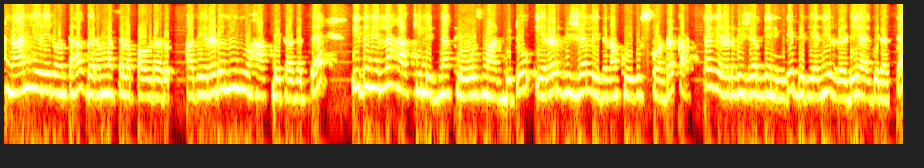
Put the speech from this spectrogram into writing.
ನಾನ್ ಹೇಳಿರುವಂತಹ ಗರಂ ಮಸಾಲಾ ಪೌಡರ್ ಅದೆರಡನ್ನು ನೀವು ಹಾಕ್ಬೇಕಾಗತ್ತೆ. ಇದನ್ನೆಲ್ಲ ಹಾಕಿ ಇದನ್ನ ಕ್ಲೋಸ್ ಮಾಡ್ಬಿಟ್ಟು ಎರಡ್ ವಿಷಲ್ ಇದನ್ನ ಕೂಗಿಸ್ಕೊಂಡ್ರೆ ಕರೆಕ್ಟ್ ಆಗಿ ಎರಡ್ ವಿಷಲ್ಗೆ ನಿಮ್ಗೆ ಬಿರಿಯಾನಿ ರೆಡಿ ಆಗಿರತ್ತೆ.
